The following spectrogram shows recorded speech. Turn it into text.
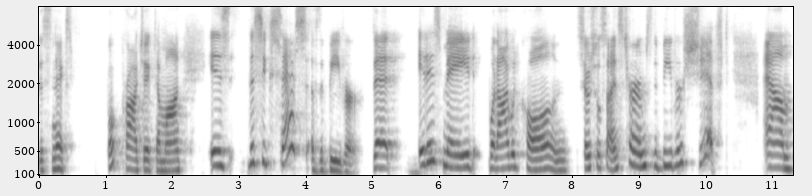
this next book project I'm on, is the success of the beaver, that it has made what I would call, in social science terms, the beaver shift. Um,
